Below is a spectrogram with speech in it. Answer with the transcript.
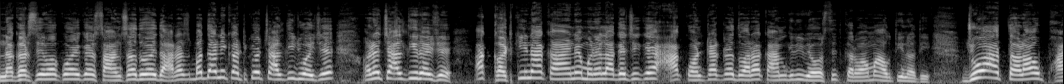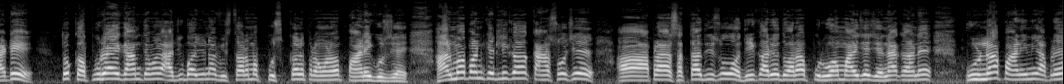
નગરસેવક હોય કે સાંસદ હોય, ધારાસ, બધાની કટકીઓ ચાલતી જ હોય છે અને ચાલતી રહી છે. આ કટકીના કારણે મને લાગે છે કે આ કોન્ટ્રાક્ટર દ્વારા કામગીરી વ્યવસ્થિત કરવામાં આવતી નથી. જો આ તળાવ ફાટે તો કપુરાઈ ગામ તેમજ આજુબાજુના વિસ્તારમાં પુષ્કળ પ્રમાણમાં પાણી ઘૂસી જાય હાલમાં પણ કેટલીક કાંસો છે આપણા સત્તાધીશો, અધિકારીઓ દ્વારા પૂરવામાં આવી છે, જેના કારણે પૂરના પાણીની આપણે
